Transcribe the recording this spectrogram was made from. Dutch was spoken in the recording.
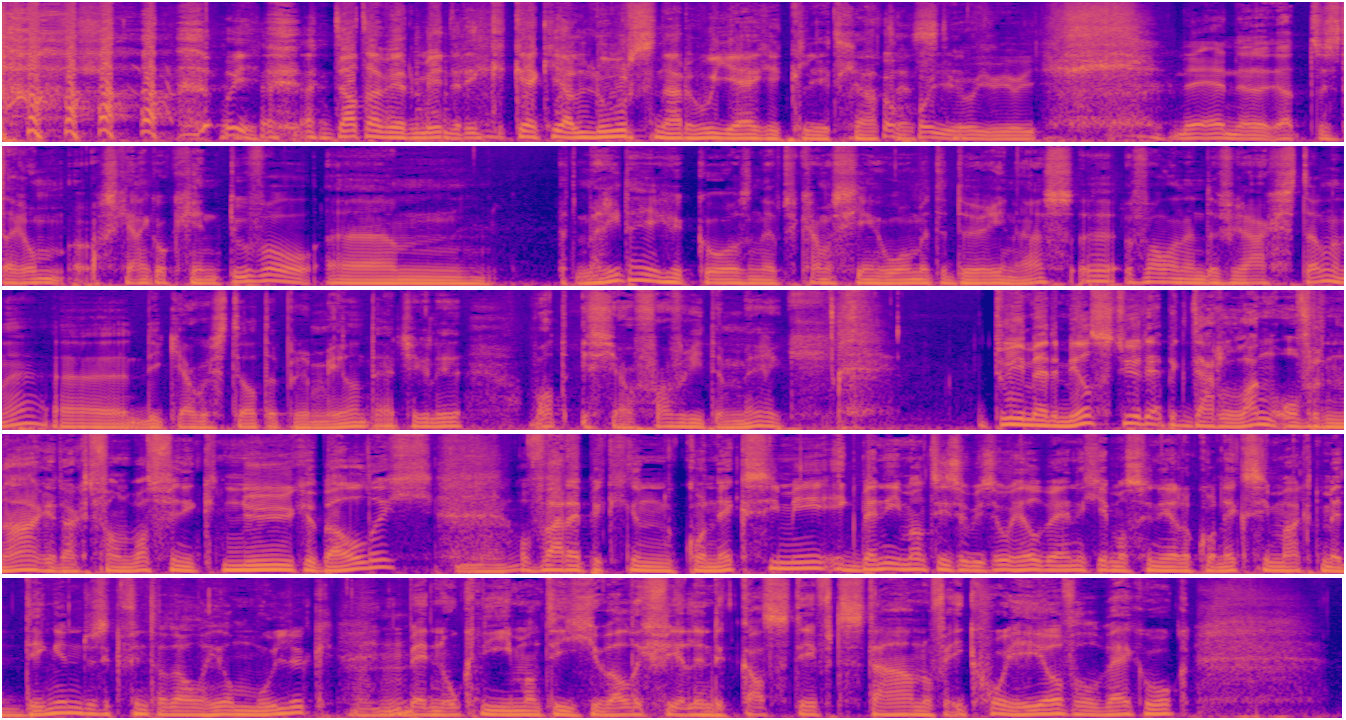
oei, dat dan weer minder. Ik kijk jaloers naar hoe jij gekleed gaat. oei, oei, oei. Nee, en uh, het is daarom waarschijnlijk ook geen toeval. Um, het merk dat je gekozen hebt. Ik ga misschien gewoon met de deur in huis uh, vallen en de vraag stellen, hè, uh, die ik jou gesteld heb per mail een tijdje geleden. Wat is jouw favoriete merk? Toen je mij de mail stuurde, heb ik daar lang over nagedacht. Van wat vind ik nu geweldig? Mm. Of waar heb ik een connectie mee? Ik ben iemand die sowieso heel weinig emotionele connectie maakt met dingen. Dus ik vind dat al heel moeilijk. Mm -hmm. Ik ben ook niet iemand die geweldig veel in de kast heeft staan. Of ik gooi heel veel weg ook.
